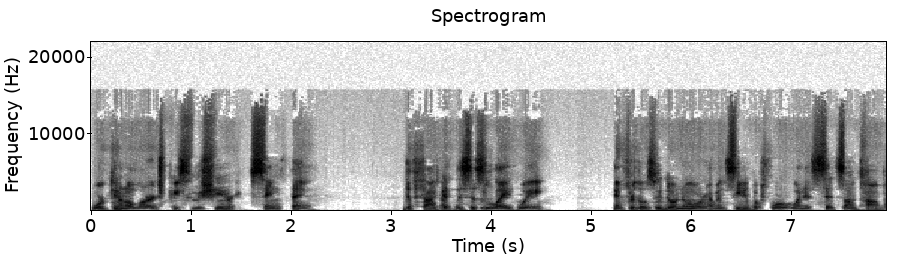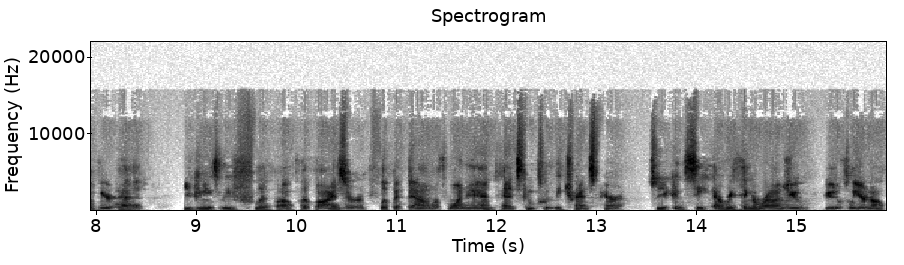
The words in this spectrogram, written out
Working on a large piece of machinery, same thing. The fact that this is lightweight and for those who don't know or haven't seen it before, when it sits on top of your head, you can easily flip up the visor and flip it down with one hand, and it's completely transparent. So you can see everything around you beautifully. You're not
